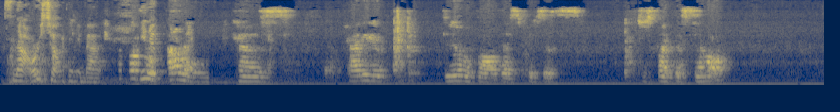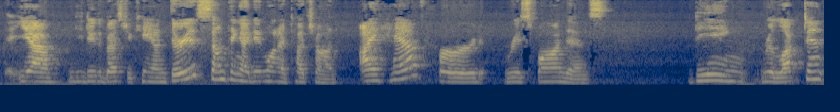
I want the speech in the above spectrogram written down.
it's not worth talking about You know- overwhelming because how do you deal with all this? Because it's just like the civil. yeah, you do the best you can. There is something I did want to touch on. I have heard respondents being reluctant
